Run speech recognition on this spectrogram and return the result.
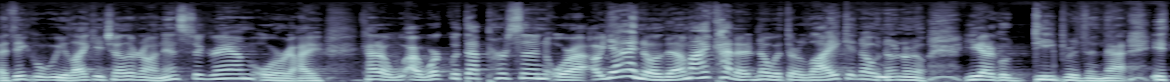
I think we like each other on Instagram, or I kind of I work with that person, or I, oh yeah, I know them. I kind of know what they're like. No, no, no, no. You got to go deeper than that. It,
